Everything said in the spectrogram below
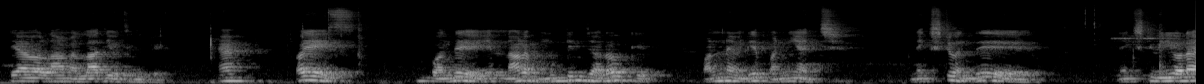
தேவையில்லாமல் எல்லாத்தையும் வச்சுக்கிட்டு. ஆ? ஓயேஸ் இப்போ வந்து என்னால் முடிஞ்ச அளவுக்கு பண்ண வேண்டிய பண்ணியாச்சு. நெக்ஸ்ட்டு வந்து நெக்ஸ்ட் வீடியோவில்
